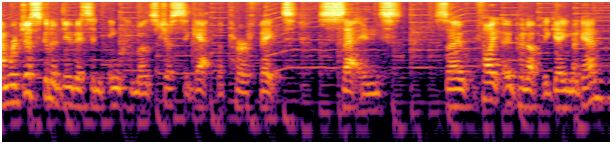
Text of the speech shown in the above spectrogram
And we're just going to do this in increments just to get the perfect settings. So if I open up the game again,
